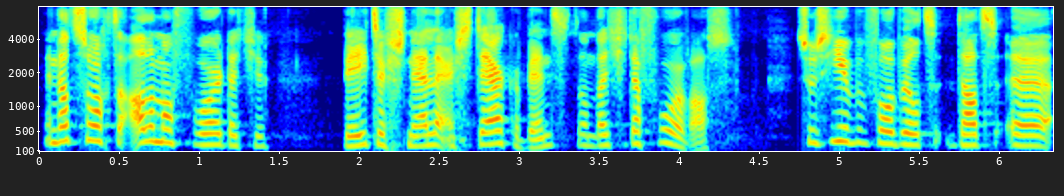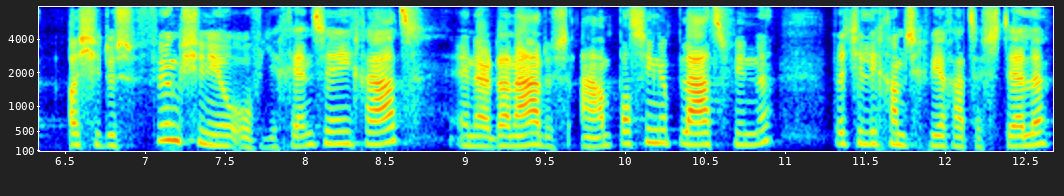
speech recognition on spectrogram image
En dat zorgt er allemaal voor dat je beter, sneller en sterker bent dan dat je daarvoor was. Zo zie je bijvoorbeeld dat uh, als je dus functioneel over je grenzen heen gaat en er daarna dus aanpassingen plaatsvinden, dat je lichaam zich weer gaat herstellen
